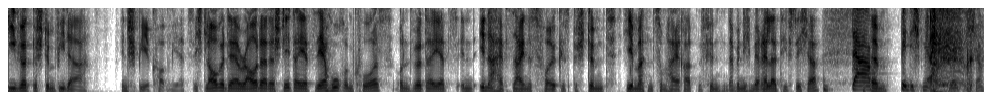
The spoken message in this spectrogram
Die wird bestimmt wieder ins Spiel kommen jetzt. Ich glaube, der Rauder, der steht da jetzt sehr hoch im Kurs und wird da jetzt in, innerhalb seines Volkes bestimmt jemanden zum Heiraten finden. Da bin ich mir relativ sicher. Da ähm, bin ich mir auch sehr sicher.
